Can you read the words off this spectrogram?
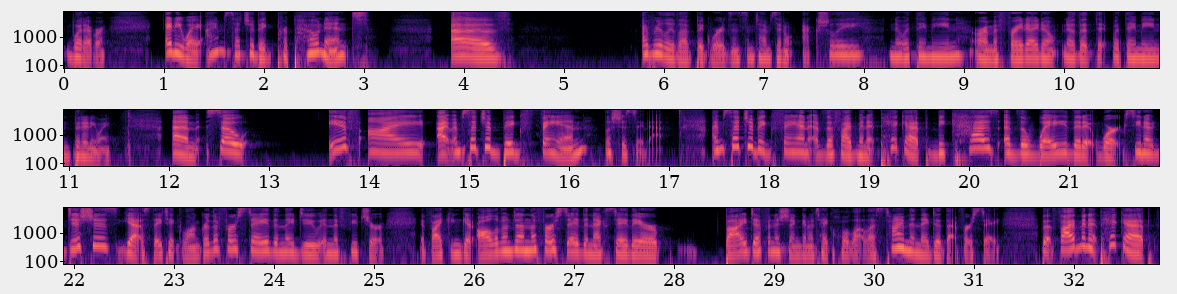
whatever. Anyway, I'm such a big proponent of I really love big words and sometimes I don't actually know what they mean or I'm afraid I don't know that th- what they mean, but anyway. Um so if I I'm such a big fan, let's just say that. I'm such a big fan of the five minute pickup because of the way that it works. You know, dishes, yes, they take longer the first day than they do in the future. If I can get all of them done the first day, the next day they are by definition going to take a whole lot less time than they did that first day. But five minute pickup,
